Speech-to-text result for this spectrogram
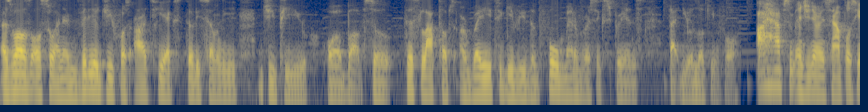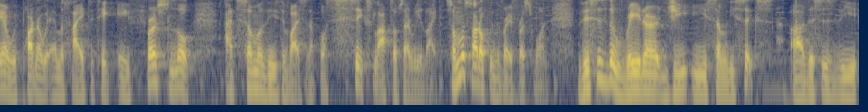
as well as also an NVIDIA GeForce RTX 3070 GPU or above. So these laptops are ready to give you the full metaverse experience that you're looking for. I have some engineering samples here and we've partnered with MSI to take a first look at some of these devices. I've got six laptops I really like. So I'm gonna start off with the very first one. This is the Raider GE76. Uh, this is the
